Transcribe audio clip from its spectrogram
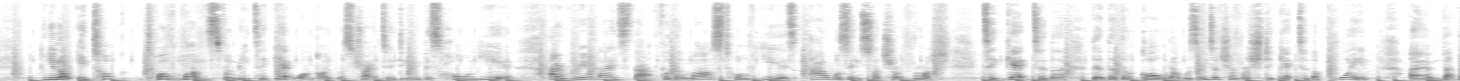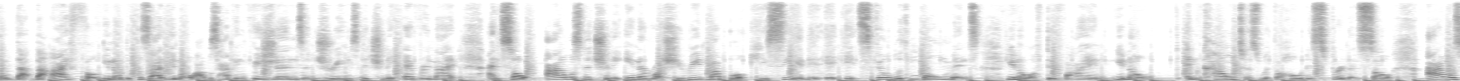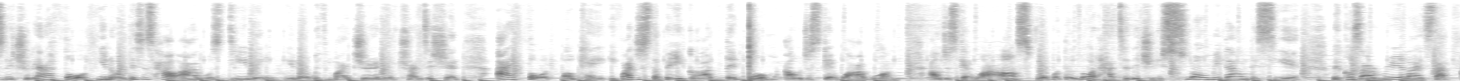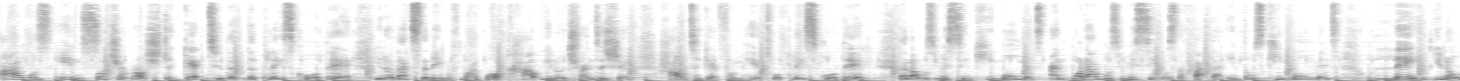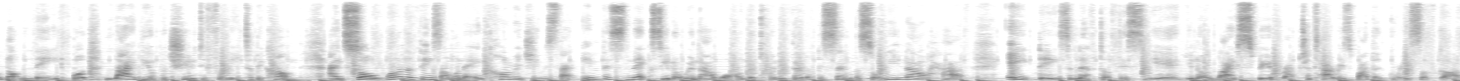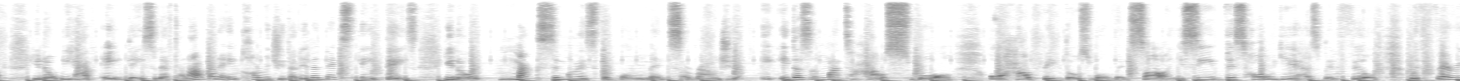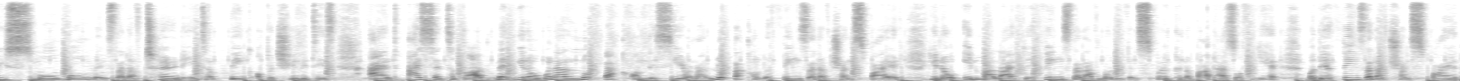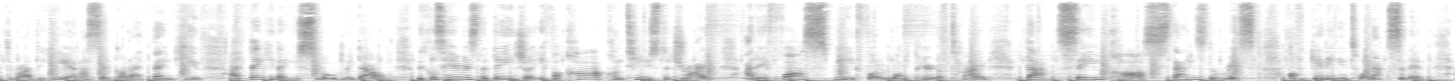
You know, it took 12 months for me to get what God was trying to do this whole year. I realized that for the last 12 years, I was in such a rush to get to the the, the, the goal. I was in such a rush to get to the point um, that, the, that that I felt, you know, because I, you know, I was having visions and dreams literally every night. And so I was literally in a rush. You read my book, you see it, it, it it's filled with moments, you know, of divine, you know, encounters with the Holy Spirit. And so I was literally, I thought, you know, this is how I was dealing, you know, with my journey of transition. I thought, okay, if I just obey God, then boom, I will just get what I want. I'll just get what I asked for. But the Lord had to literally slow me down this year because I realized that I was in such a rush to get to the, the place called there. You know, that's the name of my book, how, you know, transition, how to get from here to a place called there, that I was missing key moments. And what I was missing was the fact that in those key moments laid, you know, not laid, but live the opportunity for me to become. And so, one of the things I want to encourage you is that in this next, you know, we're now on the 23rd of December, so we now have eight days left of this year. You know, life spared, rapture tarries by the grace of God. You know, we have eight days left, and I want to encourage you that in the next eight days, you know, maximize the moments around you. It, it doesn't matter how small or how big those moments are. You see, this whole year has been filled with very small moments that have turned into big opportunities. And I said to God, you know, when I look back on this year and I look back on the things that have transpired, you know, in my life, there are things that I've not even spoken about as of yet, but there are things that have transpired throughout the year. And I said, God, I thank you. I thank you that you slowed me down because here is the danger. If a car continues to drive at a fast speed for a long period of time, that same car stands the risk of getting into an accident.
